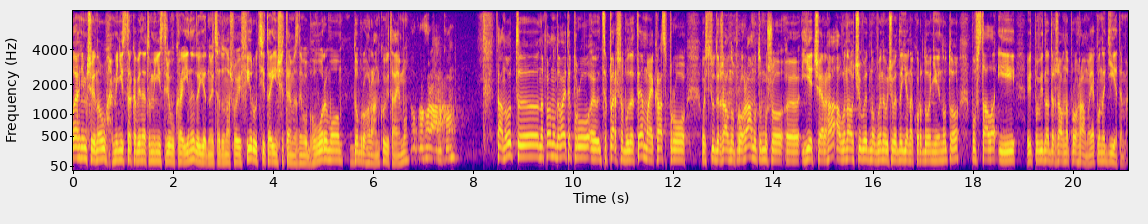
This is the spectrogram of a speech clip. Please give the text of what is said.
Олег Німчинов, міністр кабінету міністрів України, доєднується до нашого ефіру. Ці та інші теми з ним обговоримо. Доброго ранку, вітаємо. Доброго ранку. Та ну от е, напевно, давайте про е, це перша буде тема, якраз про ось цю державну програму, тому що е, є черга, а вона очевидно, вони очевидно є на кордоні. Ну то повстала і відповідна державна програма. Як вона діятиме?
